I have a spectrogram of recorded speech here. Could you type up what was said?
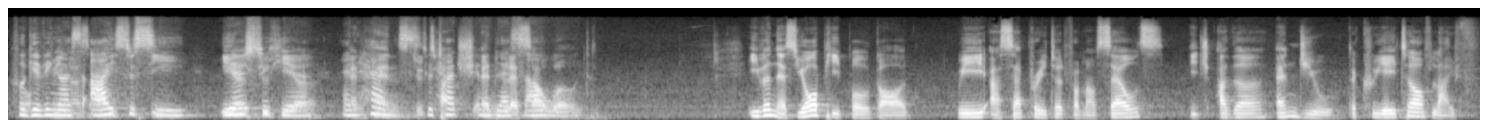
for giving us eyes to see, ears to hear, and hands to touch and bless our world. Even as your people, God, we are separated from ourselves, each other, and you, the creator of life.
